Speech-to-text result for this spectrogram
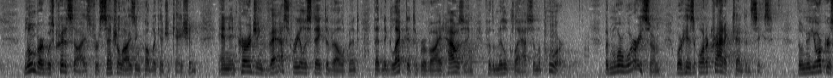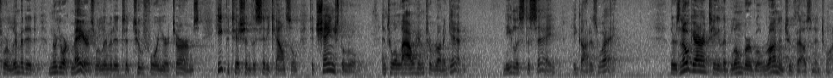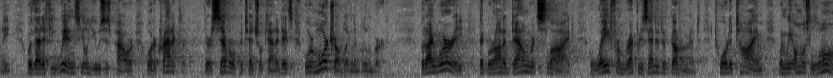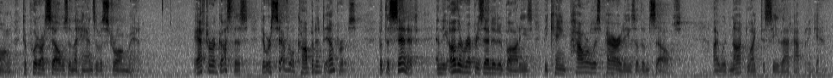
Bloomberg was criticized for centralizing public education and encouraging vast real estate development that neglected to provide housing for the middle class and the poor. But more worrisome were his autocratic tendencies. Though New Yorkers were limited, New York mayors were limited to two four-year terms, he petitioned the city council to change the rule and to allow him to run again. Needless to say, he got his way. There's no guarantee that Bloomberg will run in 2020, or that if he wins, he'll use his power autocratically. There are several potential candidates who are more troubling than Bloomberg. But I worry that we're on a downward slide away from representative government toward a time when we almost long to put ourselves in the hands of a strong man. After Augustus, there were several competent emperors, but the Senate and the other representative bodies became powerless parodies of themselves. I would not like to see that happen again.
